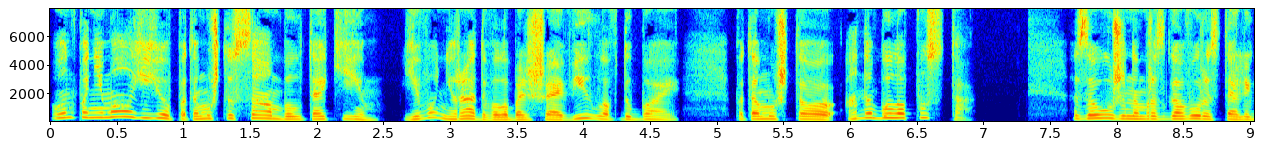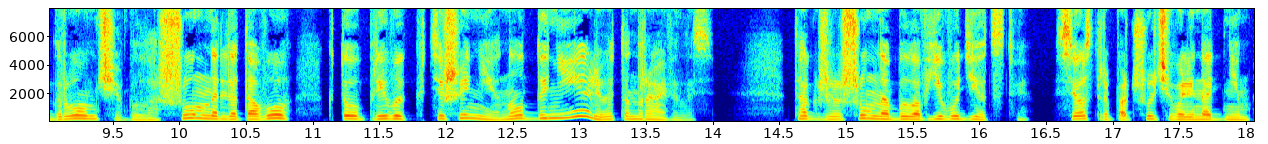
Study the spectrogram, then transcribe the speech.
Он понимал ее, потому что сам был таким. Его не радовала большая вилла в Дубае, потому что она была пуста. За ужином разговоры стали громче, было шумно для того, кто привык к тишине, но Даниэлю это нравилось. Так же шумно было в его детстве. Сестры подшучивали над ним,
